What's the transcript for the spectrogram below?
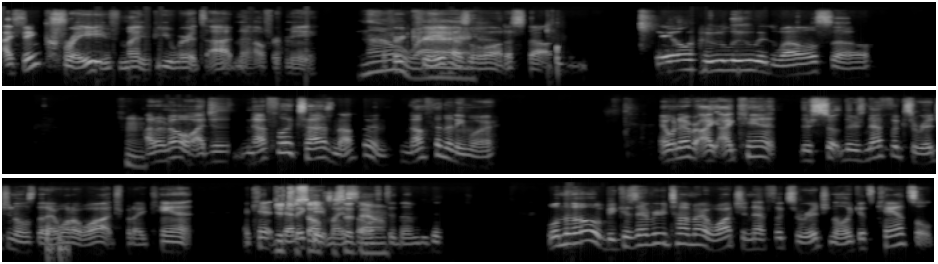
I, think Crave might be where it's at now for me. No I've Crave has a lot of stuff. They own Hulu as well, so Hmm. I don't know. I just Netflix has nothing, nothing anymore. And whenever I I can't, there's so there's Netflix originals that I want to watch, but I can't I can't Get dedicate to myself to them because. Well, no, because every time I watch a Netflix original, it gets canceled.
